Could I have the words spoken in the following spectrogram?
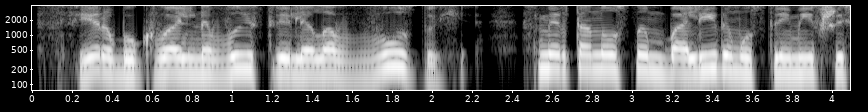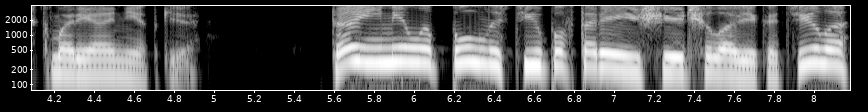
Сфера буквально выстрелила в воздухе, смертоносным болидом устремившись к марионетке. Та имела полностью повторяющее человека тело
